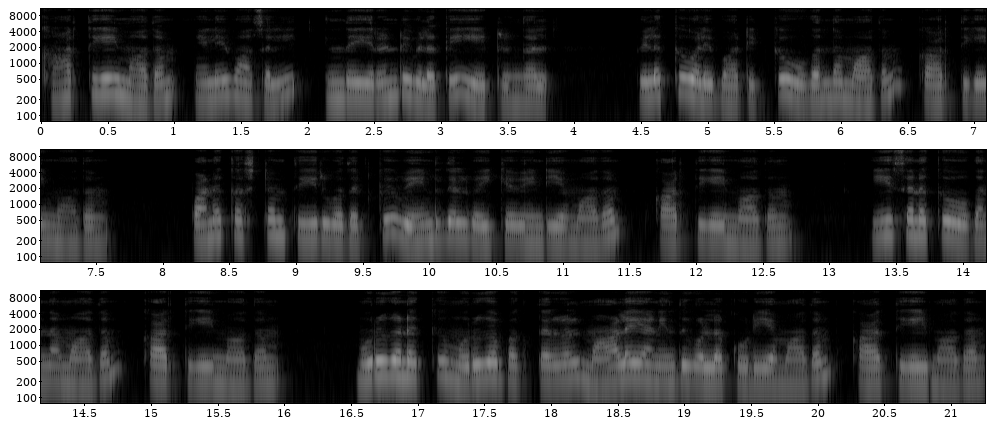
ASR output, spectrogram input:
கார்த்திகை மாதம் நிலைவாசலில் இந்த இரண்டு விளக்கை ஏற்றுங்கள். விளக்கு வழிபாட்டிற்கு உகந்த மாதம் கார்த்திகை மாதம். பணக்கஷ்டம் தீருவதற்கு வேண்டுதல் வைக்க வேண்டிய மாதம் கார்த்திகை மாதம். ஈசனுக்கு உகந்த மாதம் கார்த்திகை மாதம். முருகனுக்கு முருக பக்தர்கள் மாலை அணிந்து கொள்ளக்கூடிய மாதம் கார்த்திகை மாதம்.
